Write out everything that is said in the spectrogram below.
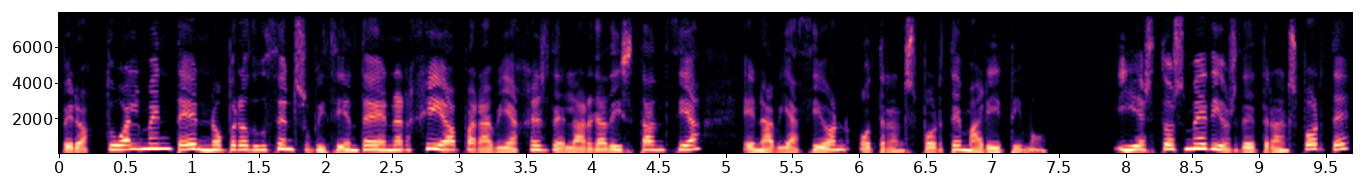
pero actualmente no producen suficiente energía para viajes de larga distancia en aviación o transporte marítimo. Y estos medios de transporte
